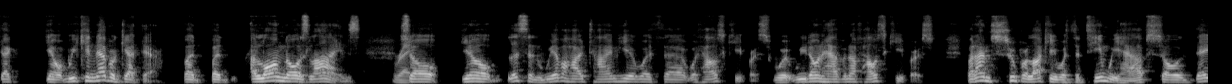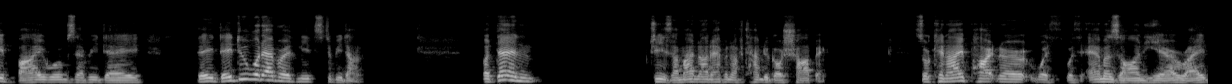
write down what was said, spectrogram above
that you know we can never get there but but along those lines right. so you know, listen, we have a hard time here with uh, with housekeepers. We're, we do not have enough housekeepers. But I'm super lucky with the team we have. So they buy rooms every day. They they do whatever it needs to be done. But then, geez, I might not have enough time to go shopping. So can I partner with with Amazon here, right,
